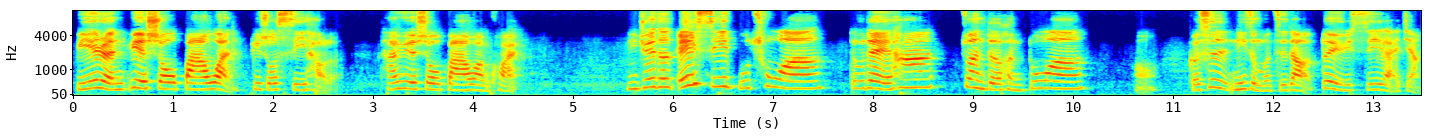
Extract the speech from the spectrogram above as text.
别人月收八万，譬如说 C 好了，他月收八万块，你觉得 A C 不错啊，对不对？他赚的很多啊，哦，可是你怎么知道？对于 C 来讲，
